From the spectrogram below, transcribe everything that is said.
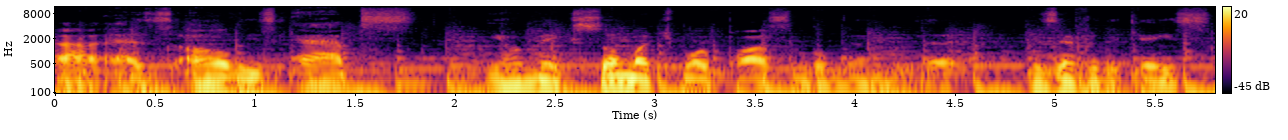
uh, as all these apps you know, make so much more possible than uh, is ever the case.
